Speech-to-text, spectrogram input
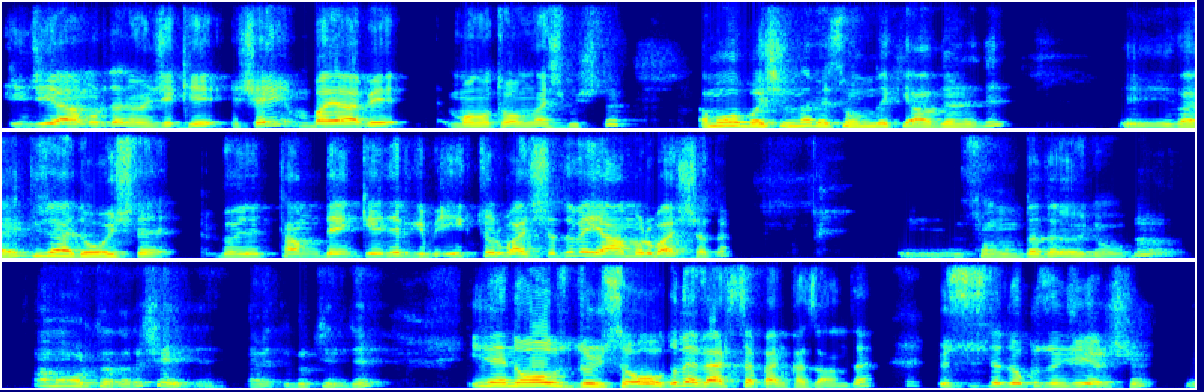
ikinci yağmurdan önceki şey bayağı bir monotonlaşmıştı. Ama o başında ve sonundaki adrenalin e, gayet güzeldi. O işte böyle tam denk gelir gibi ilk tur başladı ve yağmur başladı. E, sonunda da öyle oldu. Ama ortaları şeydi. Evet rutindi. Yine ne olduysa oldu ve Verstappen kazandı. Üst üste 9. yarışı. E,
